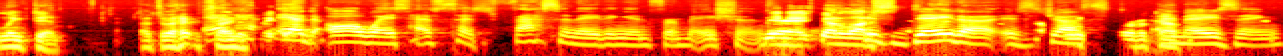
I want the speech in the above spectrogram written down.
LinkedIn. That's what I'm trying Ed, to think. Ed always has such fascinating information. Yeah, he's got a lot His of data is just amazing.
